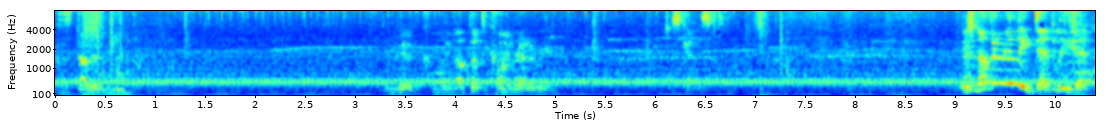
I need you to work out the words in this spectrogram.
This is double me. Give me a coin. I'll put the coin right over here. Just guys. There's nothing really deadly yet.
